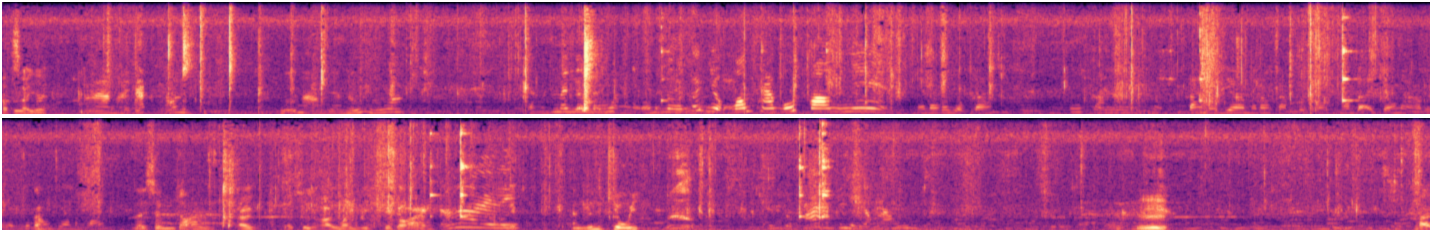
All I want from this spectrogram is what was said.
hết sấy rồi Đang này chắc tối Bữa nào giờ nướng nữa quá. Mẹ Giờ đừng- ăn có giật bông hoa của con nha. Mẹ đâu có dục đâu. Tay mẹ dơ mẹ đâu cầm được. Đâu để chỗ nào bây giờ chút mẹ dơ mình lấy. Để xương chó nè. ừ để xiên hồi mới cho chó ăn. Ăn miếng chui. Ừ. Mà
